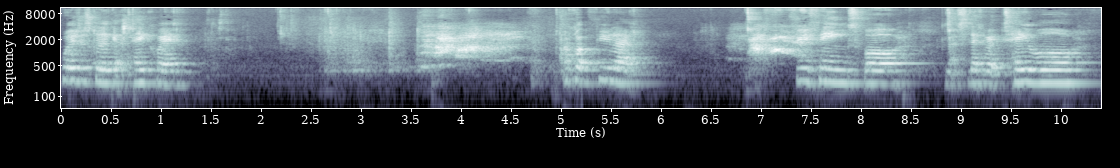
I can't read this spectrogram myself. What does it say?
We're just gonna get a takeaway. I've got a few like, few things for let's decorate table.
